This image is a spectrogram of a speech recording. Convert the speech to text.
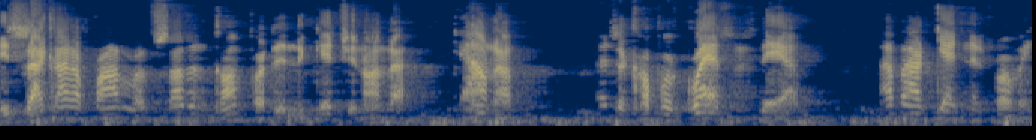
He says, I got a bottle of Southern Comfort in the kitchen on the counter. There's a couple of glasses there. How about getting it for me?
